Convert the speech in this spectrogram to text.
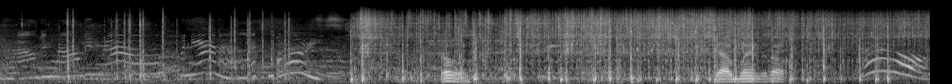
Round and round and round. Banana. That's orange. Oh. Gotta blend it up. Oh.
